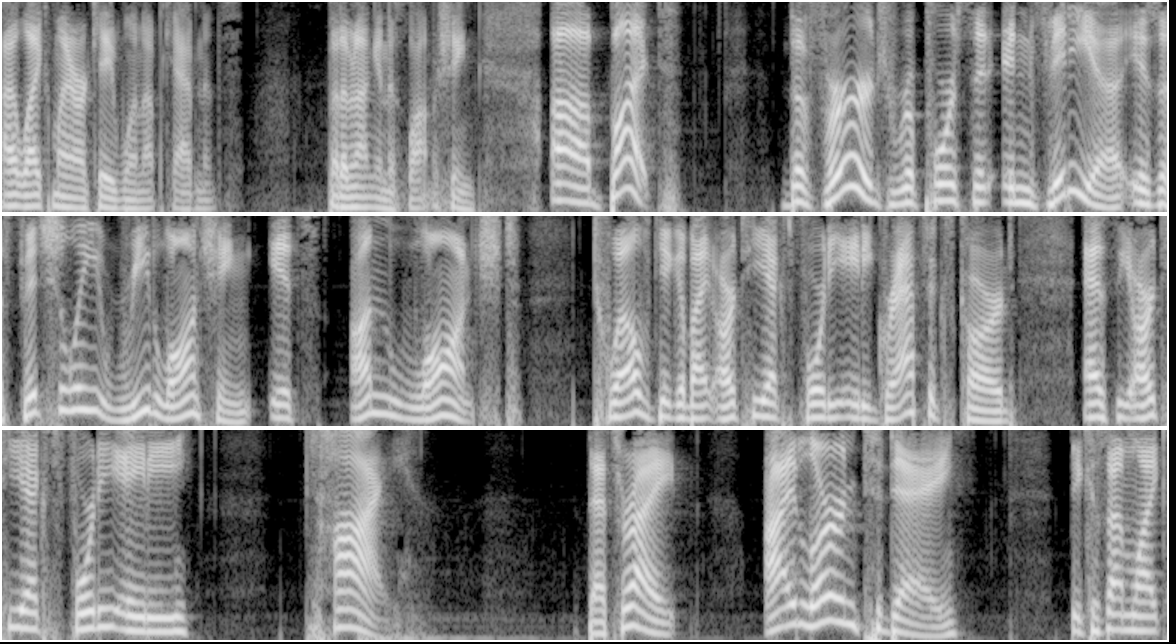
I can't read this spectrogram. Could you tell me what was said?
I like my arcade one up cabinets, but I'm not getting a slot machine. Uh, but the Verge reports that Nvidia is officially relaunching its unlaunched 12 gigabyte RTX 4080 graphics card as the RTX 4080 Ti. That's right. I learned today because I'm like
